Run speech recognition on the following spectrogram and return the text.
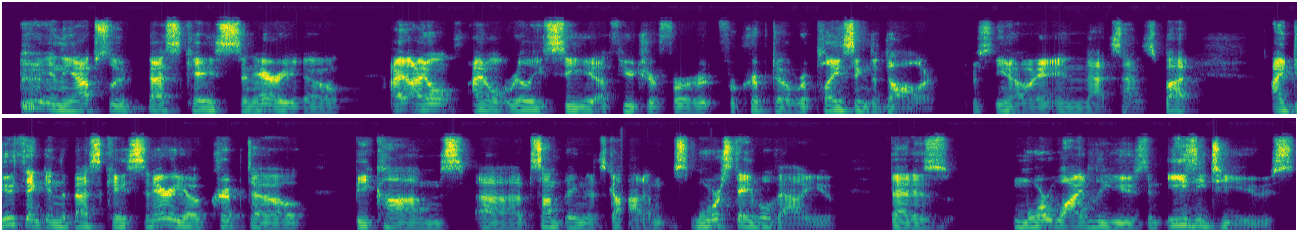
in the absolute best case scenario, I, I don't I don't really see a future for for crypto replacing the dollar, you know, in, in that sense. But I do think in the best case scenario, crypto becomes uh, something that's got a more stable value, that is more widely used and easy to use,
